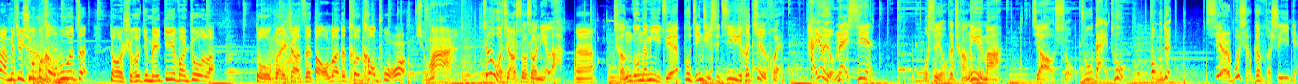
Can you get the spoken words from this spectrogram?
俺们就修不好屋子，到时候就没地方住了。都怪上次捣乱的特靠谱。熊二，这我就要说说你了。嗯，成功的秘诀不仅仅是机遇和智慧，还要有耐心。不是有个成语吗？叫守株待兔。哦，不对，锲而不舍更合适一点。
